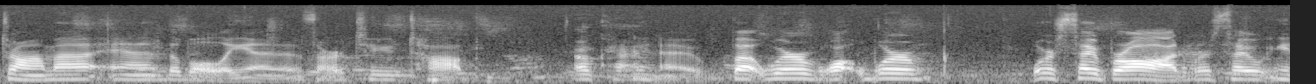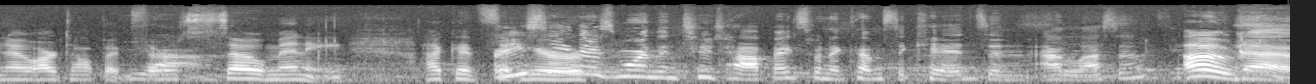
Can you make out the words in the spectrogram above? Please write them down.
drama and the bullying is our two top Okay. you know but we're we're we're so broad we're so you know our topics Yeah. are so many i could Are you here saying there's more than two topics when it comes to kids and adolescents? oh no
